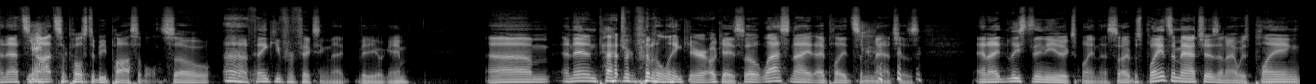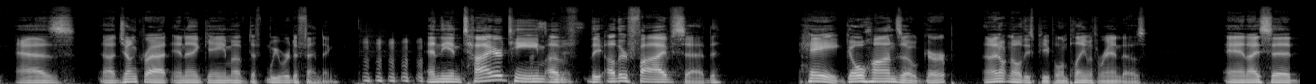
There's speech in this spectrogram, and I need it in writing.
and that's Yeah. not supposed to be possible. So, uh, thank you for fixing that video game. Um, and then Patrick put a link here. Okay, so last night I played some matches, and I at least didn't need to explain this. So I was playing some matches, and I was playing as uh, Junkrat in a game of def- we were defending, and the entire team of the other five said, "Hey, go Hanzo, Gerp." And I don't know these people. I'm playing with randos. And I said,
